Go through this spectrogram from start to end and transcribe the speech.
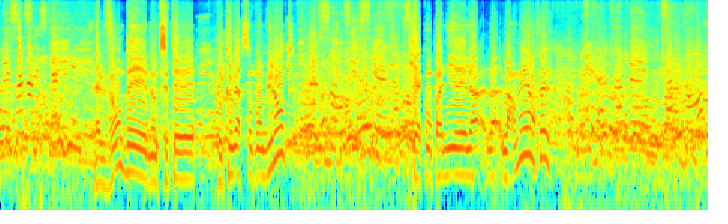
nécessité, Elles vendaient, donc c'était des commerçantes ambulantes des commerçants officiels. qui accompagnaient la- la- l'armée en fait Et elles avaient une patente,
